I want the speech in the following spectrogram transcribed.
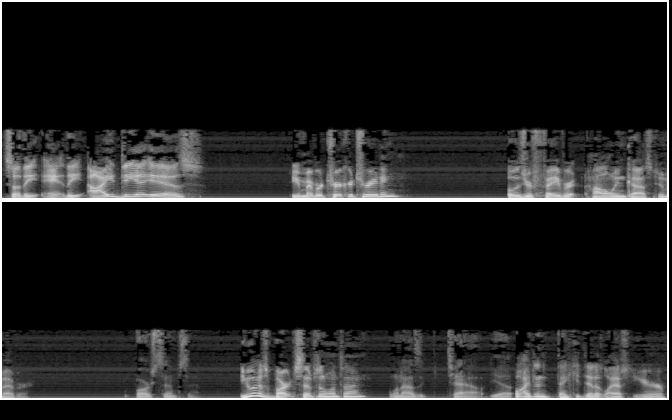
So the the idea is, do you remember trick or treating? What was your favorite Halloween costume ever? Bart Simpson. You went as Bart Simpson one time? When I was a child, yeah. Well, I didn't think you did it last year.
